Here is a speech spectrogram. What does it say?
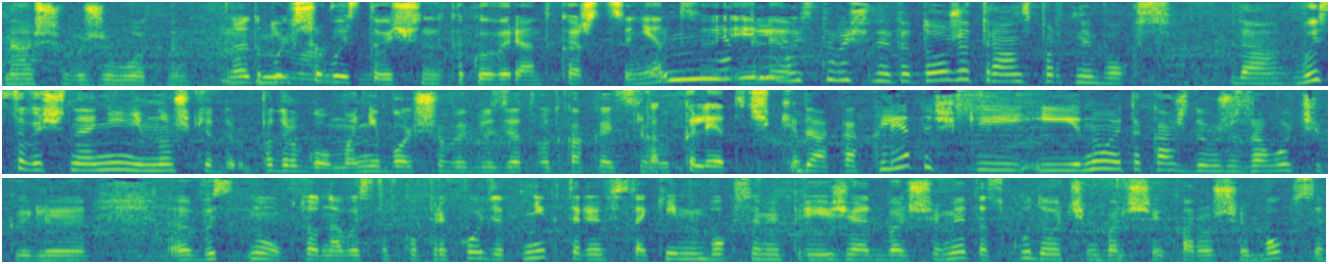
нашего животного. Но это больше Неважно. выставочный такой вариант, кажется, нет? Нет, Или... не выставочный, это тоже транспортный бокс. Да, выставочные они немножко др- по-другому. Они больше выглядят вот как эти Как вот клеточки. да, как клеточки. И, ну, это каждый уже заводчик или, э, ну, кто на выставку приходит. Некоторые с такими боксами приезжают большими. Это Скуда очень большие, хорошие боксы.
